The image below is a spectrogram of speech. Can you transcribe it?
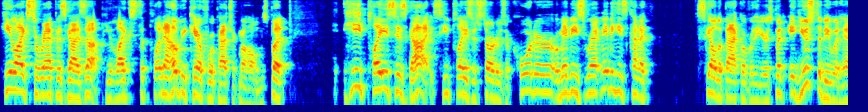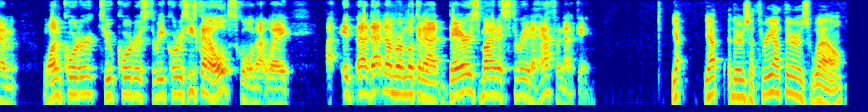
He likes to ramp his guys up. He likes to play. Now he'll be careful with Patrick Mahomes, but he plays his guys. He plays his starters a quarter, or maybe he's maybe he's kind of scaled it back over the years. But it used to be with him one quarter, two quarters, three quarters. He's kind of old school in that way. It, that, that number I'm looking at, Bears minus three and a half in that game. Yep, Yep. there's a three out there as well.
